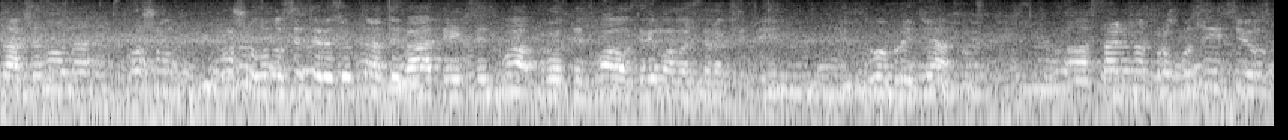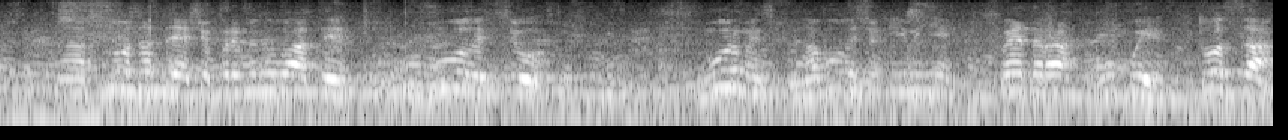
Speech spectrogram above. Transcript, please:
Так, шановна, прошу, прошу оголосити результати. За 32, проти 2, утрималось 44. Добре, дякую. А, Ставлю на пропозицію, хто за те, щоб перейменувати вулицю Мурманську на вулицю імені Федора Губи. Хто за?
